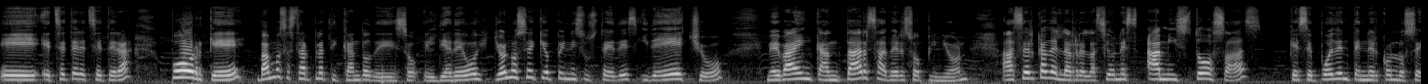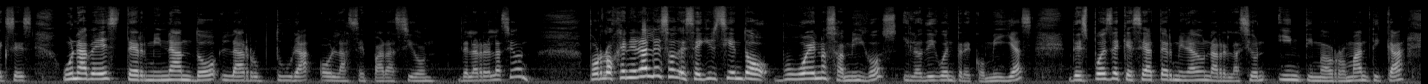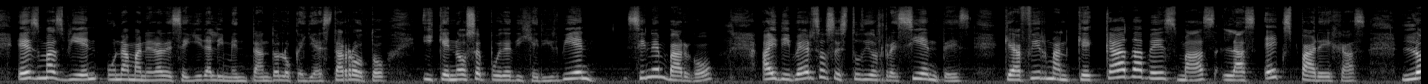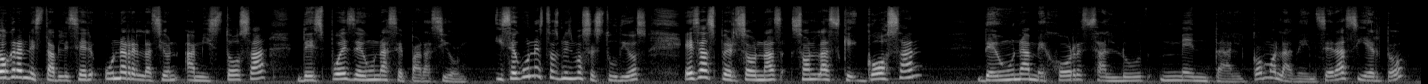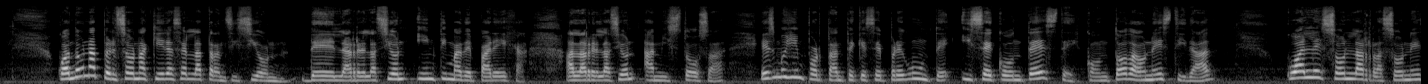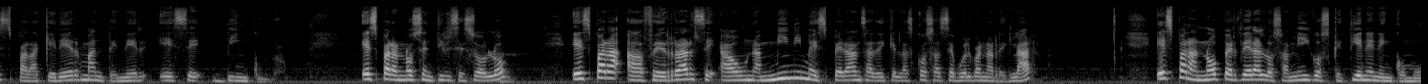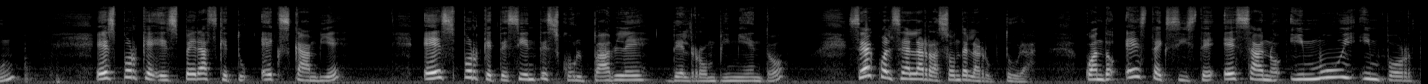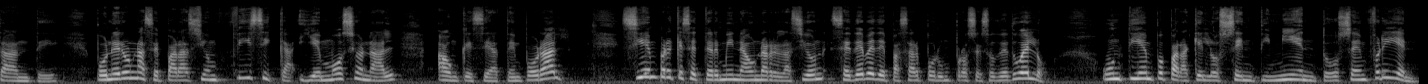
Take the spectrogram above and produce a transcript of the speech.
eh, etcétera, etcétera, porque vamos a estar platicando de eso el día de hoy. Yo no sé qué opinen ustedes y de hecho me va a encantar saber su opinión acerca de las relaciones amistosas que se pueden tener con los exes una vez terminando la ruptura o la separación de la relación. Por lo general eso de seguir siendo buenos amigos, y lo digo entre comillas, después de que se ha terminado una relación íntima o romántica, es más bien una manera de seguir alimentando lo que ya está roto y que no se puede digerir bien. Sin embargo, hay diversos estudios recientes que afirman que cada vez más las exparejas logran establecer una relación amistosa después de una separación. Y según estos mismos estudios, esas personas son las que gozan de una mejor salud mental. ¿Cómo la ven? ¿Será cierto? Cuando una persona quiere hacer la transición de la relación íntima de pareja a la relación amistosa, es muy importante que se pregunte y se conteste con toda honestidad cuáles son las razones para querer mantener ese vínculo. ¿Es para no sentirse solo? ¿Es para aferrarse a una mínima esperanza de que las cosas se vuelvan a arreglar? ¿Es para no perder a los amigos que tienen en común? ¿Es porque esperas que tu ex cambie? ¿Es porque te sientes culpable del rompimiento? Sea cual sea la razón de la ruptura, cuando ésta existe es sano y muy importante poner una separación física y emocional, aunque sea temporal. Siempre que se termina una relación se debe de pasar por un proceso de duelo, un tiempo para que los sentimientos se enfríen,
